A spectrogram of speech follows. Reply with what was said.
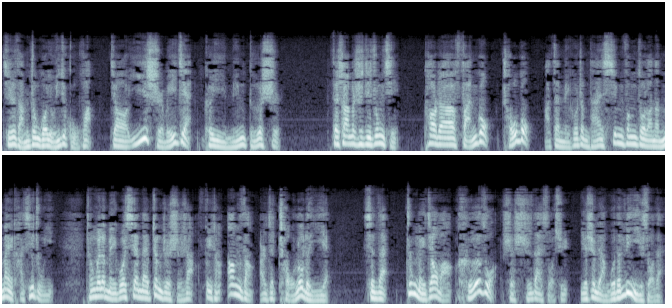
其实，咱们中国有一句古话叫“以史为鉴，可以明得失”。在上个世纪中期，靠着反共、仇共啊，在美国政坛兴风作浪的麦卡锡主义，成为了美国现代政治史上非常肮脏而且丑陋的一页。现在，中美交往合作是时代所需，也是两国的利益所在。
